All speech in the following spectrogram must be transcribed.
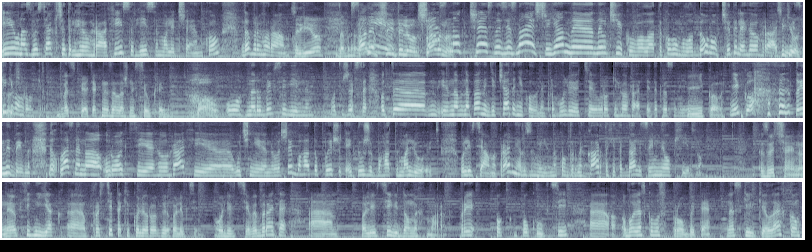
І у нас в гостях вчитель географії Сергій Самоліченко. Доброго ранку. Сергію, пане вчителю, правильно? чесно, чесно зізнаєш, що я не, не очікувала такого молодого вчителя географії. Скільки років, Скільки до вам речі? років? 25, як незалежності України. Вау. О, народився вільним. От вже все. От е, на- напевне, дівчата ніколи не прогулюють уроки географії, так розумію. Ніколи. Ніколи, то й не дивно. Ну, власне, на уроці географії е, учні не лише багато пишуть, а й дуже багато малюють олівцями. Правильно я розумію? На контурних картах і так далі це їм необхідно. Звичайно, необхідні як е, прості, так і кольорові олівці. олівці. Вибирайте е, олівці відомих марок. При пок- покупці е, обов'язково спробуйте, наскільки легко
